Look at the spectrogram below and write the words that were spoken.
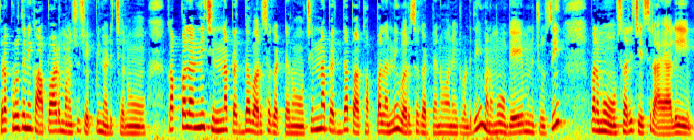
ప్రకృతిని కాపాడుమనుచు చెప్పి నడిచెను కప్పలన్నీ చిన్న పెద్ద వరుసగట్టెను చిన్న పెద్ద ప- కప్పలన్నీ వరుసగట్టను అనేటువంటిది మనము గేయంను చూసి మనము సరిచేసి రాయాలి.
